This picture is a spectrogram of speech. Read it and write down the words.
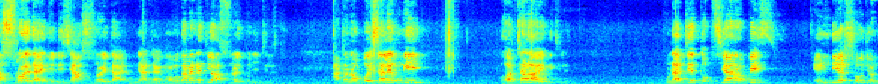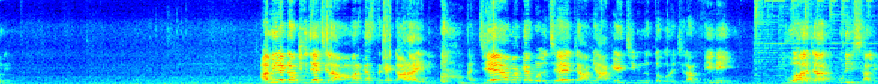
আশ্রয় দেয়। যদি সে আশ্রয় দেয় নেওয়া যায় মমতা ব্যানার্জি আশ্রয় খুঁজেছিলেন। আটানব্বই সালে উনি ঘর ছাড়া হয়ে গেছিলেন। ওনার যে তপসিয়ার অফিস, এনডিএর সৌজন্যে। আমি এটা বুঝেছিলাম, আমার কাছ থেকে কাড়াইনি। আর যে আমাকে বলছে যে আমি আগেই চিহ্নিত করেছিলাম, তিনি দু সালে,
